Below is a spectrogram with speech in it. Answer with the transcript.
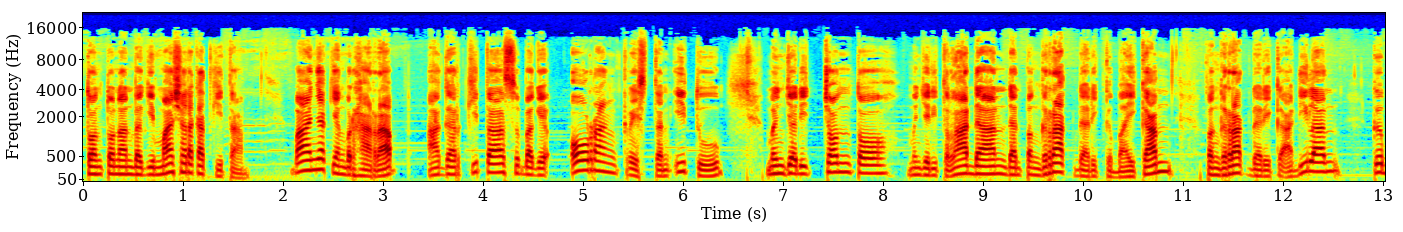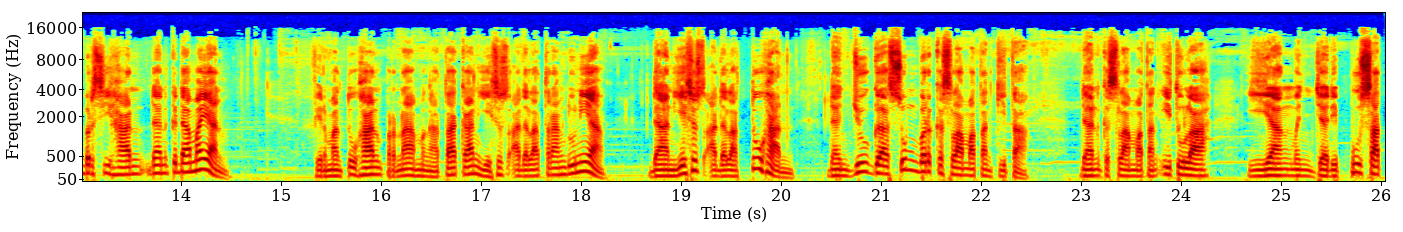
tontonan bagi masyarakat kita. Banyak yang berharap agar kita sebagai orang Kristen itu menjadi contoh, menjadi teladan dan penggerak dari kebaikan, penggerak dari keadilan, kebersihan dan kedamaian. Firman Tuhan pernah mengatakan Yesus adalah terang dunia dan Yesus adalah Tuhan dan juga sumber keselamatan kita. Dan keselamatan itulah yang menjadi pusat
